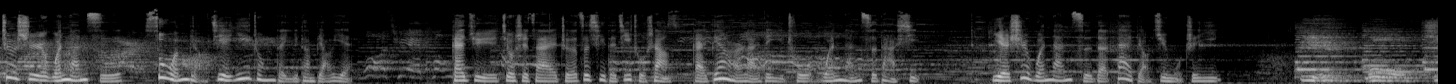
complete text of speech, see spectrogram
这是文南词《苏文表借一》中的一段表演，该剧就是在折子戏的基础上改编而来的一出文南词大戏，也是文南词的代表剧目之一。别莫气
